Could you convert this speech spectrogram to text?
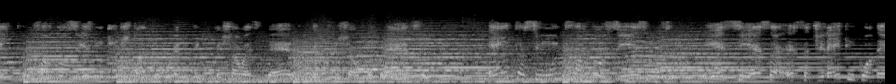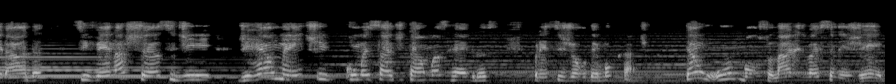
entre o saudosismo de ditadura, que tem que fechar o STF, tem que fechar o Congresso. Entra-se muitos saudosismos e esse, essa, essa direita empoderada se vê na chance de, de realmente começar a ditar umas regras para esse jogo democrático. Então, o Bolsonaro vai se eleger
